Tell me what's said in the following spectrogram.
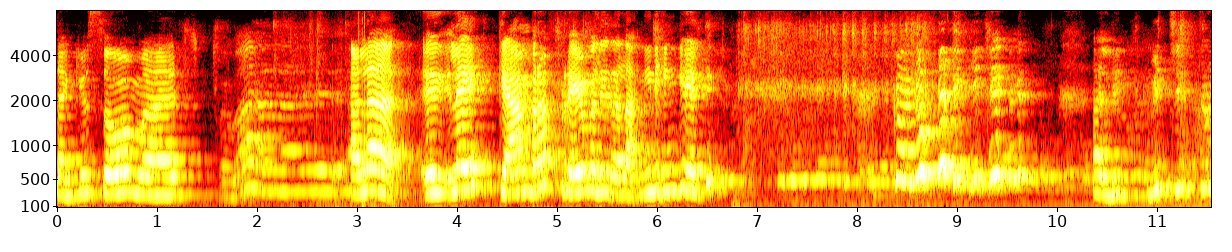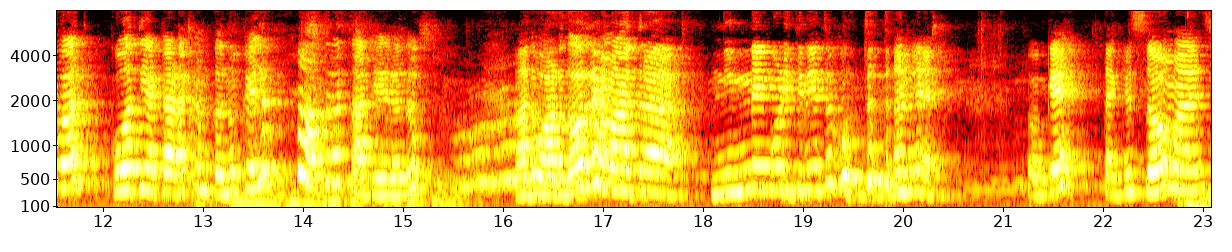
thank you so much. ಅಲ್ಲ ಲೈಕ್ ಕ್ಯಾಮ್ರಾ ಫ್ರೇಮಲ್ಲಿ ಇರಲ್ಲ. ನೀನು ಹೆಂಗೆ ಹೇಳ್ತಿ. ಕನು ಅಲ್ಲಿ ವಿಚಿತ್ರವಾದ ಕೋತಿ ಆಟ ಆಡಕ್ಕೆ ನಮ್ಮ ಕನು ಕೈಲಿ ಮಾತ್ರ ಸಾಧ್ಯ ಇರೋದು. ಅದು ಹೊಡೆದೋದ್ರೆ ಮಾತ್ರ ನಿನ್ನೆ ಹೊಡಿತೀನಿ ಅಂತ ಗೊತ್ತು ತಾನೆ. Okay thank you so much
